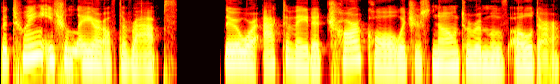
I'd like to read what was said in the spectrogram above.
Between each layer of the wraps, there were activated charcoal, which is known to remove odor.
